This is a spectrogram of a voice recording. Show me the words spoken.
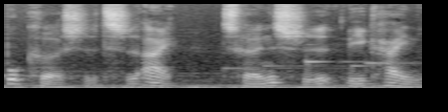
不可使慈爱诚实离开你，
